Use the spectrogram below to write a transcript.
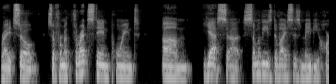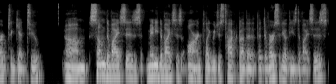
right? So, so from a threat standpoint, um, yes, uh, some of these devices may be hard to get to. Um, some devices, many devices aren't. Like we just talked about the, the diversity of these devices.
